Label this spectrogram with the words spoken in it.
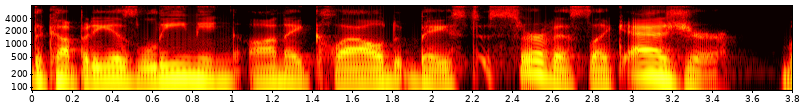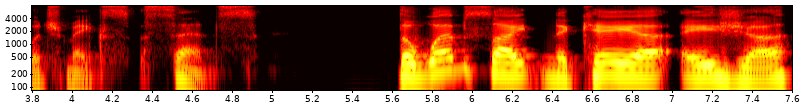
the company is leaning on a cloud based service like Azure, which makes sense. The website Nikkei Asia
